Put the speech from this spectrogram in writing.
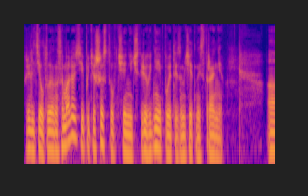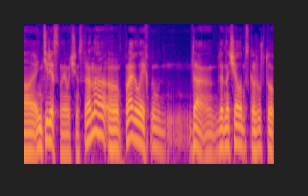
прилетел туда на самолете и путешествовал в течение четырех дней по этой замечательной стране. А, интересная очень страна. Э, правила их, да, для начала скажу, что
